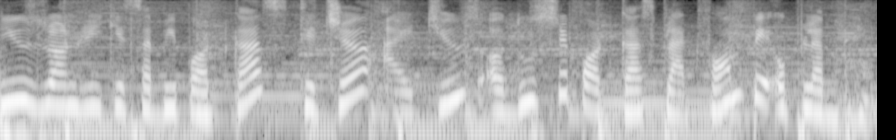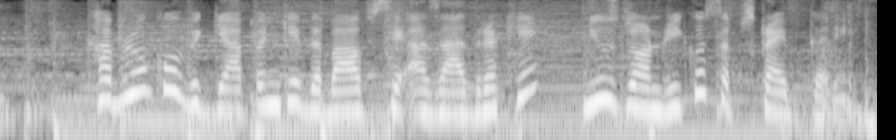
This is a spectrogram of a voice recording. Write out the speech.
न्यूज़ लॉन्ड्री के सभी पॉडकास्ट ट्विटर आई और दूसरे पॉडकास्ट प्लेटफॉर्म पे उपलब्ध हैं। खबरों को विज्ञापन के दबाव से आज़ाद रखें। न्यूज़ लॉन्ड्री को सब्सक्राइब करें।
